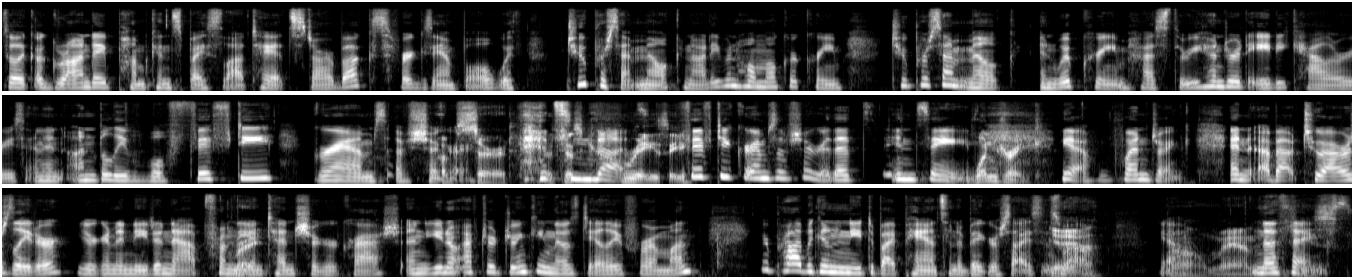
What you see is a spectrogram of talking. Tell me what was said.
So, like a grande pumpkin spice latte at Starbucks, for example, with 2% milk, not even whole milk or cream, 2% milk and whipped cream has 380 calories and an unbelievable 50 grams of sugar. Absurd. That's just nuts. crazy. 50 grams of sugar. That's insane. One drink. Yeah, one drink. And about two hours later, you're going to need a nap from the Right. intense sugar crash. And, you know, after drinking those daily for a month, you're probably going to need to buy pants in a bigger size as Yeah. well. Yeah. Oh, man. No Jeez. thanks.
